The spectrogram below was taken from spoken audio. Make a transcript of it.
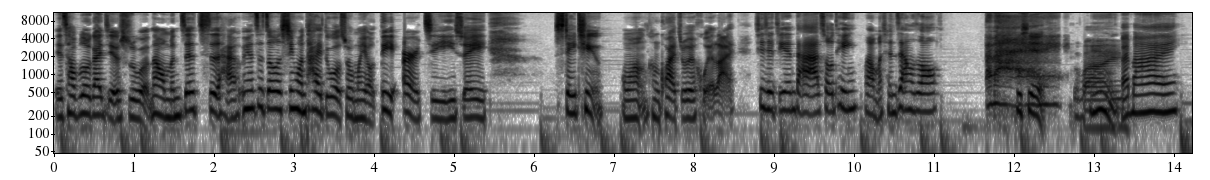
也差不多该结束了。那我们这次还因为这周的新闻太多了，所以我们有第二集，所以 Stay tuned，我们很快就会回来。谢谢今天大家收听，那我们先这样子喽。拜拜，谢谢，拜拜，拜拜。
